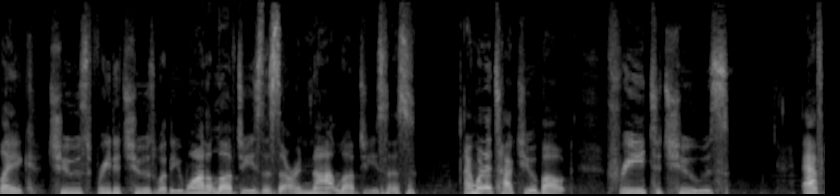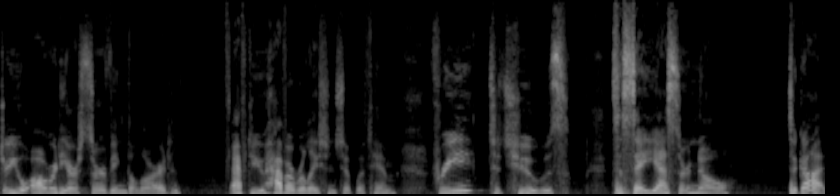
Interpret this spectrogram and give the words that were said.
like choose, free to choose whether you want to love Jesus or not love Jesus. I want to talk to you about free to choose after you already are serving the Lord, after you have a relationship with Him, free to choose to say yes or no to God.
